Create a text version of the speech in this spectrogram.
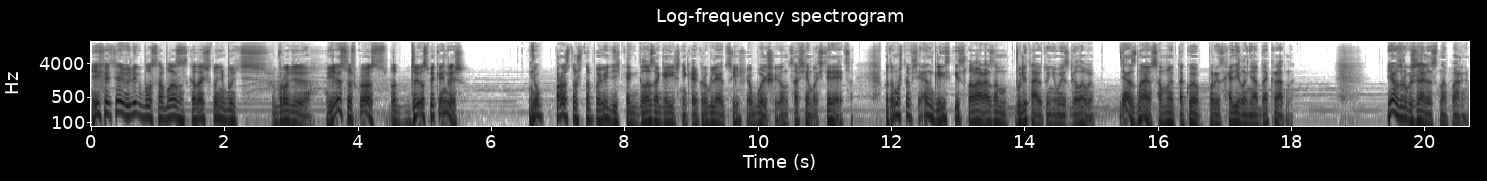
И хотя велик был соблазн сказать что-нибудь вроде «Yes, of course, but do you speak English?» Ну, просто чтобы увидеть, как глаза гаишника округляются еще больше, и он совсем растеряется. Потому что все английские слова разом вылетают у него из головы. Я знаю, со мной такое происходило неоднократно. Я вдруг жалился на парня.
